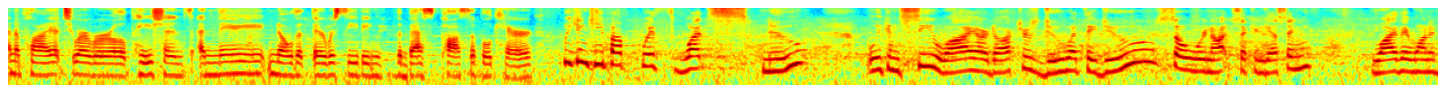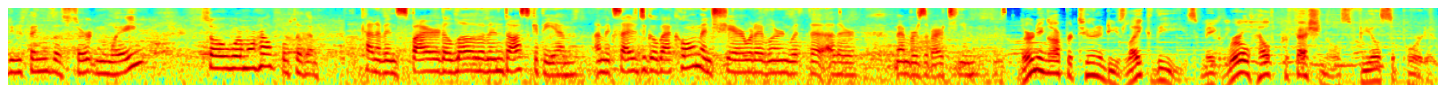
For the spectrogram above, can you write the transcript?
and apply it to our rural patients and they know that they're receiving the best possible care. We can keep up with what's new. We can see why our doctors do what they do so we're not second guessing why they want to do things a certain way, so we're more helpful to them. Kind of inspired a love of endoscopy. I'm, I'm excited to go back home and share what I've learned with the other members of our team. Learning opportunities like these make rural health professionals feel supported,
